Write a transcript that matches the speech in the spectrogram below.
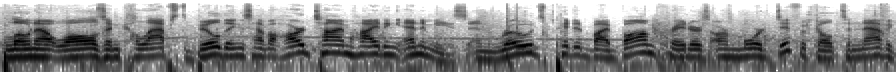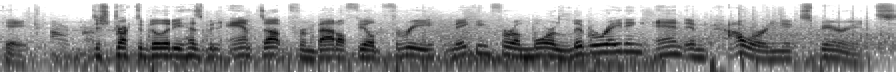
Blown out walls and collapsed buildings have a hard time hiding enemies, and roads pitted by bomb craters are more difficult to navigate. Destructibility has been amped up from Battlefield 3, making for a more liberating and empowering experience.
